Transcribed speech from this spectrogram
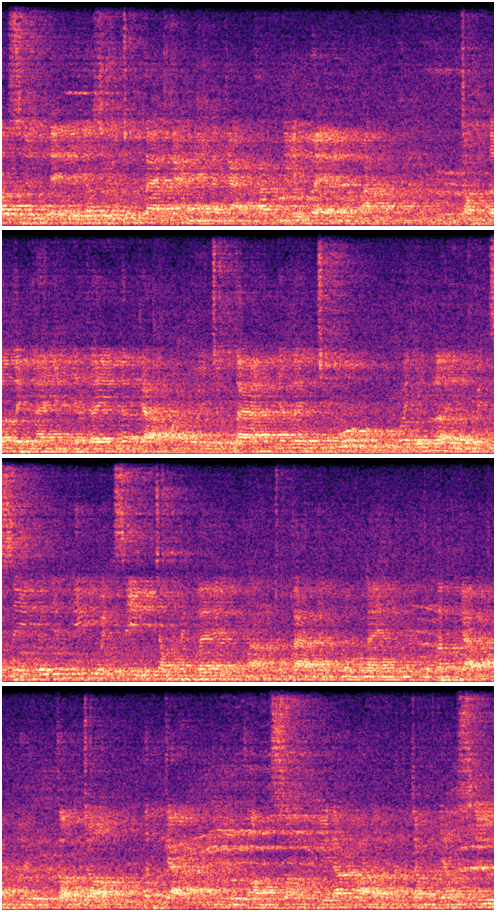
giáo sư để nữ giáo sư chúng ta càng ngày là càng tăng tiến về mặt trong tâm tình này giờ đây tất cả mọi người chúng ta nhân lên Chúa với những lời nguyện xin với những tiếng nguyện xin trong thánh lễ mà chúng ta được hôm nay tất cả mọi người cầu cho tất cả những con sống khi đã qua đời trong giáo sư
